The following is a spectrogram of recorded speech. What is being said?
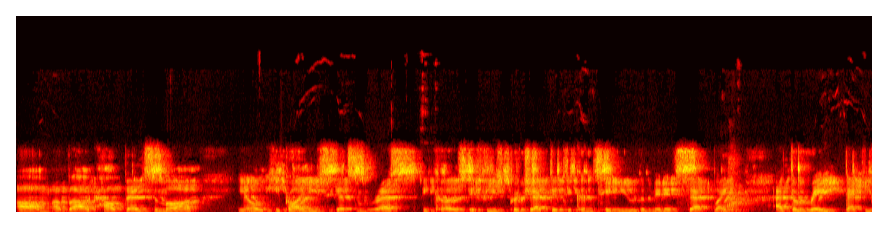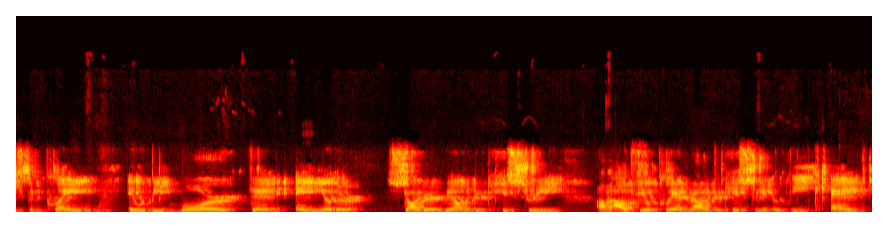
um, about how Benzema you know, he probably needs to get some rest because if he's projected to continue the minutes set like at the rate that he's been playing, it would be more than any other starter in Real Madrid history, um, outfield player in Real Madrid history in the league. And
